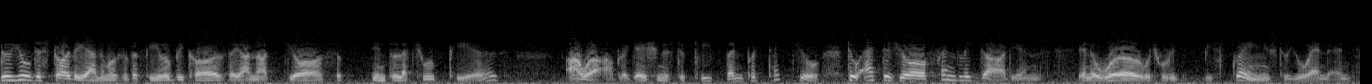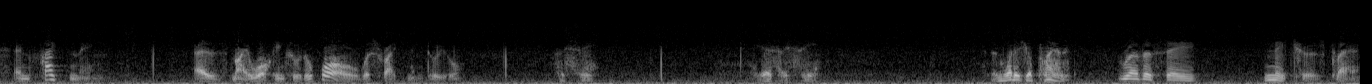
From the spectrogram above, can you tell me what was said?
Do you destroy the animals of the field because they are not your intellectual peers? Our obligation is to keep and protect you, to act as your friendly guardians in a world which will be strange to you and, and, and frightening, as my walking through the wall was frightening to you. I see. Yes, I see. Then what is your plan? Rather say, nature's plan.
